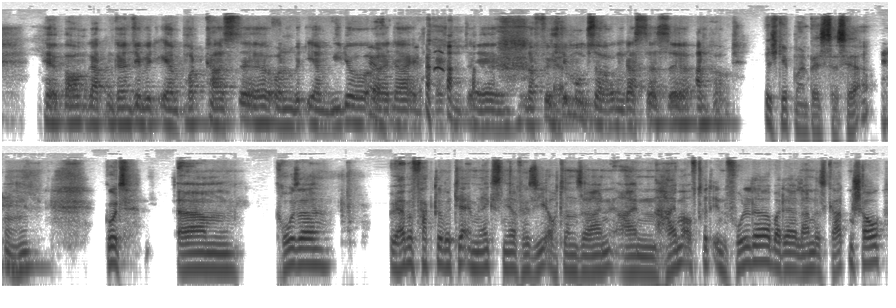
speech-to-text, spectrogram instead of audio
Herr Baumgarten, können Sie mit Ihrem Podcast äh, und mit Ihrem Video äh, da entsprechend äh, noch für Stimmung sorgen, dass das äh, ankommt. Ich gebe mein Bestes, ja. Mhm. Gut. Ähm, großer Werbefaktor wird ja im nächsten Jahr für Sie auch dann sein, ein Heimauftritt in Fulda bei der Landesgartenschau.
